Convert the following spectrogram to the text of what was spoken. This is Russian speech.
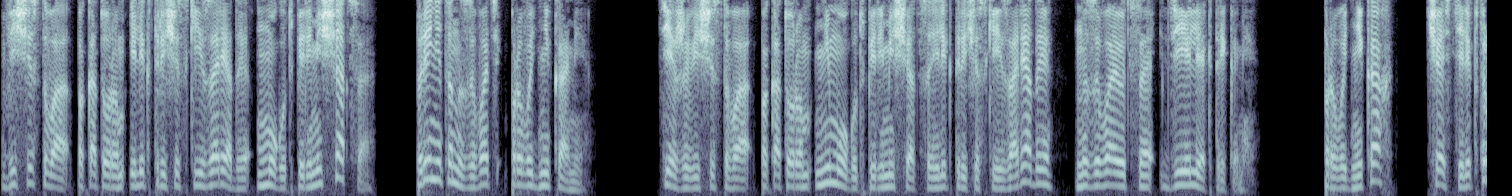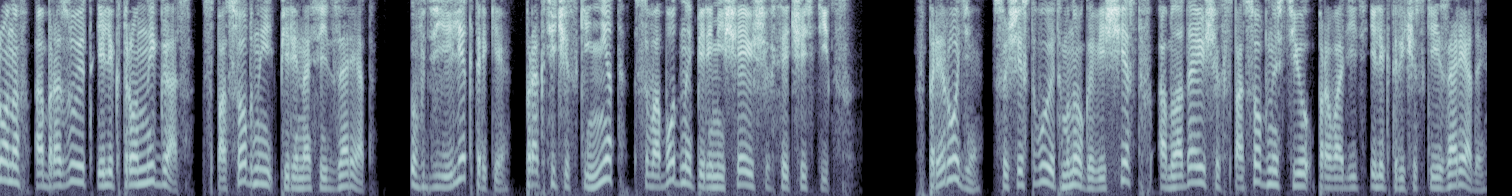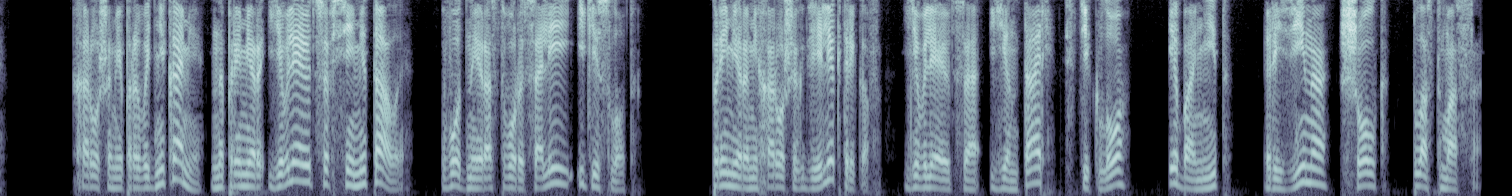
Вещества, по которым электрические заряды могут перемещаться, принято называть проводниками. Те же вещества, по которым не могут перемещаться электрические заряды, называются диэлектриками. В проводниках часть электронов образует электронный газ, способный переносить заряд. В диэлектрике практически нет свободно перемещающихся частиц. В природе существует много веществ, обладающих способностью проводить электрические заряды. Хорошими проводниками, например, являются все металлы, водные растворы солей и кислот. Примерами хороших диэлектриков являются янтарь, стекло, эбонит, резина, шелк, пластмасса.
